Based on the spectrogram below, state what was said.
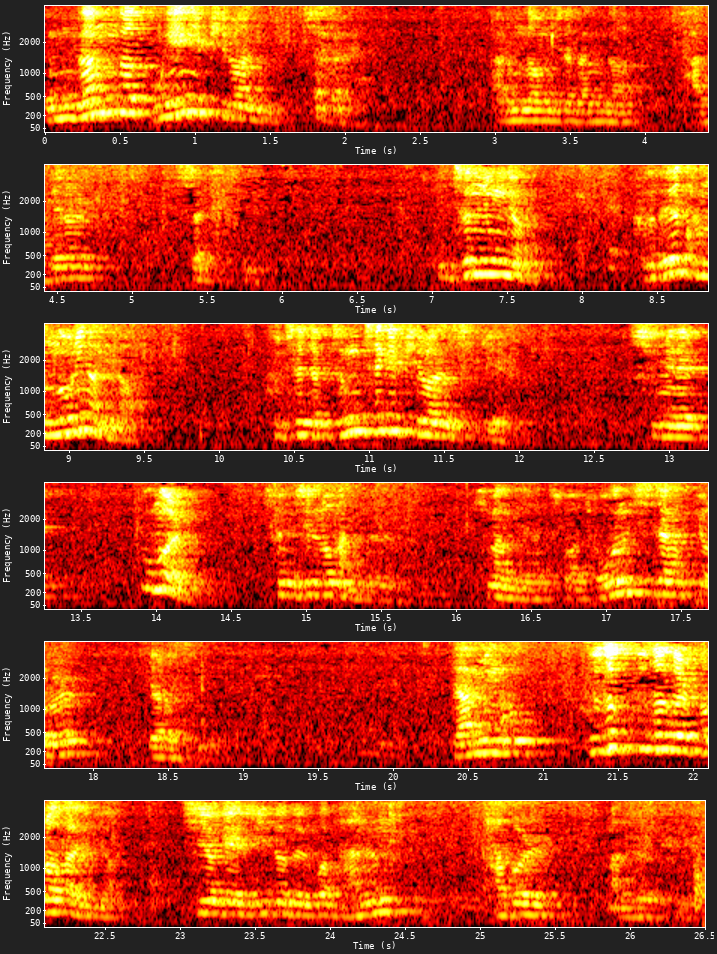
공감과 동행이 필요한 시대에 아름다운 재단과 가게를 시작했습니다. 2006년 그대 담론이 아니라 구체적 정책이 필요한 시기에 시민의 꿈을 현실로 만드는 희망제작소와 좋은 시장학교를 열었습니다. 대한민국 구석구석을 돌아다니며 지역의 리더들과 많은 답을 만들었습니다.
